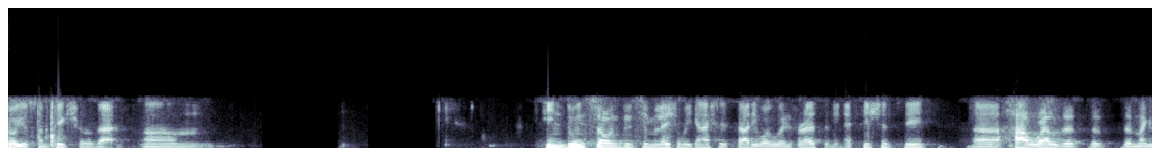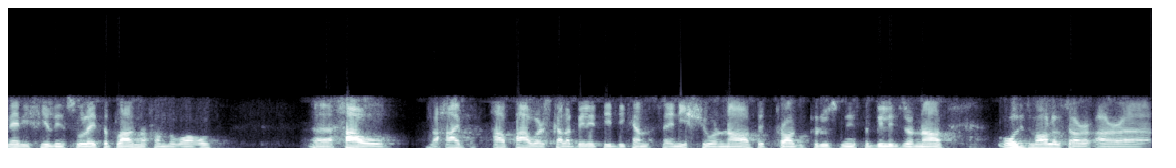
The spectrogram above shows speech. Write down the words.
show you some picture of that. Um, in doing so, in this simulation, we can actually study what we're interested in, efficiency, uh, how well the, the, the magnetic field insulates the plasma from the walls, uh, how the high, how power scalability becomes an issue or not, if product produces instabilities or not. All these models are, are uh,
